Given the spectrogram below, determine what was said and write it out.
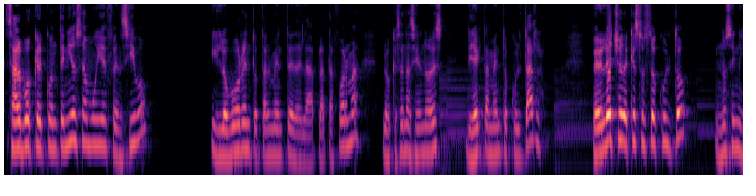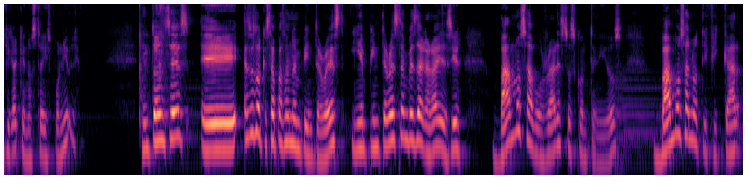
Salvo que el contenido sea muy ofensivo, y lo borren totalmente de la plataforma, lo que están haciendo es directamente ocultarlo. Pero el hecho de que esto esté oculto no significa que no esté disponible. Entonces, eh, eso es lo que está pasando en Pinterest. Y en Pinterest, en vez de agarrar y decir, vamos a borrar estos contenidos, vamos a notificar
